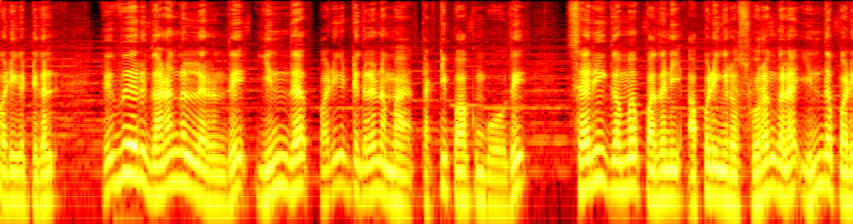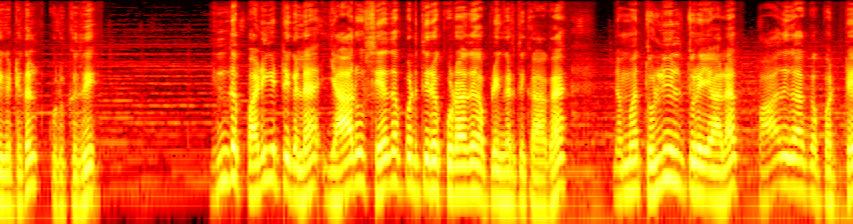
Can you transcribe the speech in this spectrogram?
படிக்கட்டுகள். வெவ்வேறு கணங்கள்ல இருந்து இந்த படிக்கட்டுகளை நம்ம தட்டி பார்க்கும்போது சரிகம பதனி அப்படிங்கிற சுரங்களை இந்த படிக்கட்டுகள் கொடுக்குது. இந்த படிக்கட்டுகளை யாரும் சேதப்படுத்திடக்கூடாது அப்படிங்கிறதுக்காக நம்ம தொல்லியல் துறையால் பாதுகாக்கப்பட்டு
